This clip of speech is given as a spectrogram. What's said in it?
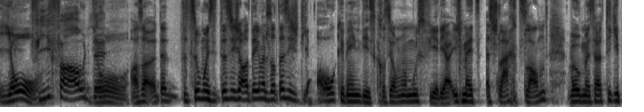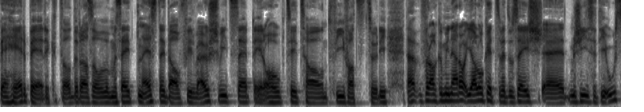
Jo. FIFA, Alter. Ja, also da- dazu muss ich, das ist halt immer so, das ist die allgemeine Diskussion, die man muss führen. Ja, ist man jetzt ein schlechtes Land, weil man solche beherbergt, oder? Also, wenn man sagt, ein ST darf für Weltschweiz dort ihren Hauptsitz haben und FIFA zu Zürich, dann frage ich mich auch, ja, schau jetzt, wenn du sagst, äh, wir schießen die raus,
